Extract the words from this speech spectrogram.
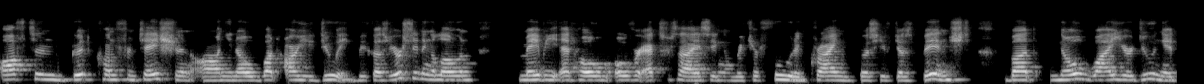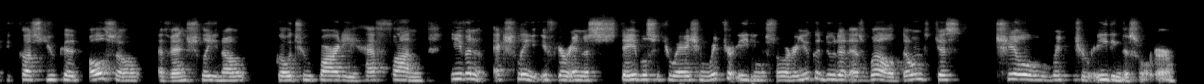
often good confrontation on, you know, what are you doing? Because you're sitting alone, maybe at home over exercising with your food and crying because you've just binged, but know why you're doing it because you could also eventually, you know, go to a party, have fun. Even actually, if you're in a stable situation with your eating disorder, you could do that as well. Don't just chill with your eating disorder.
